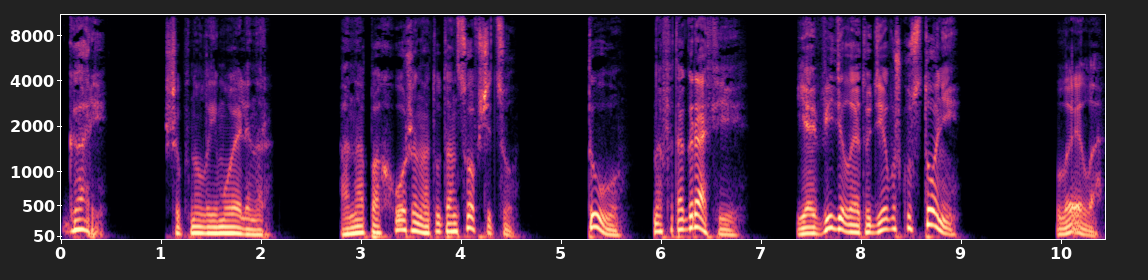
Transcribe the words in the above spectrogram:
«Гарри», — шепнула ему Элинор, — «она похожа на ту танцовщицу. Ту, на фотографии. Я видела эту девушку с Тони». «Лейла».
